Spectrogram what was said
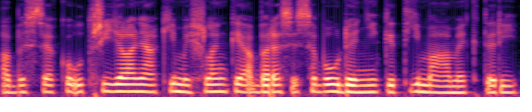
aby si jako utřídila nějaké myšlenky a bere si sebou deníky té mámy, který,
